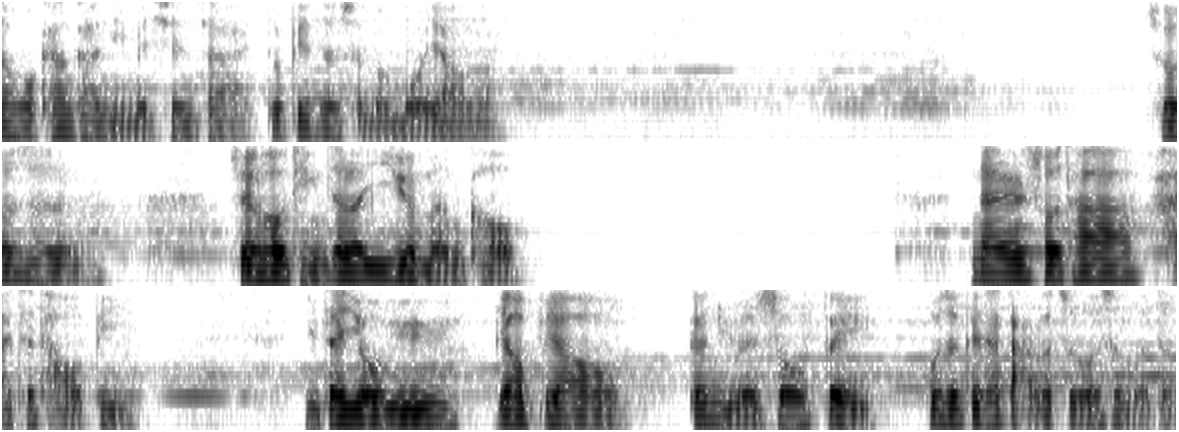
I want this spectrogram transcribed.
让我看看你们现在都变成什么模样了。车子最后停在了医院门口，男人说他还在逃避，也在犹豫要不要跟女人收费。或者给他打个折什么的，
